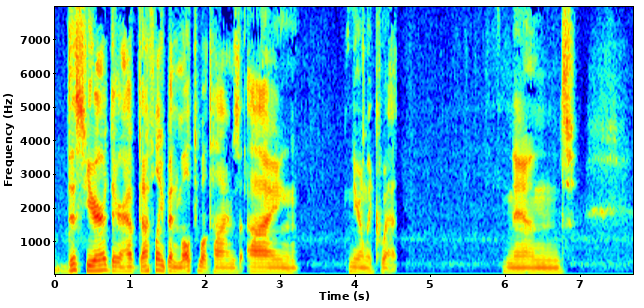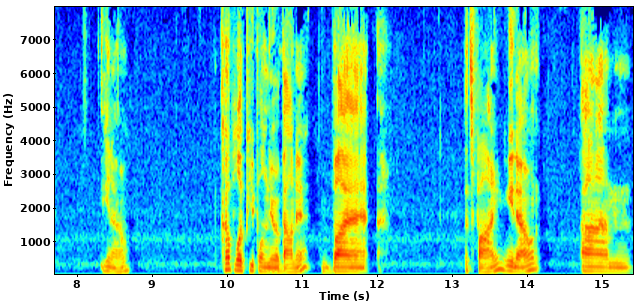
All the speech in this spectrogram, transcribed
this year, there have definitely been multiple times I nearly quit. And you know, a couple of people knew about it, but it's fine, you know. Um,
